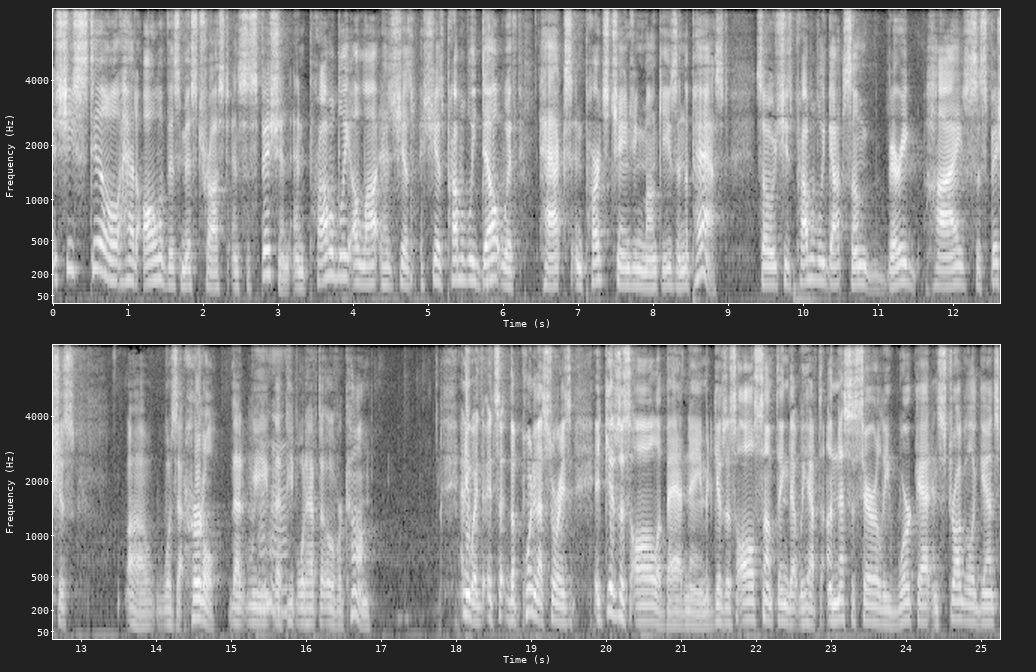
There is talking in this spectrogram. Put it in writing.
she still had all of this mistrust and suspicion, and probably a lot has she has she has probably dealt with hacks and parts changing monkeys in the past. So she's probably got some very high suspicious uh, was that hurdle that we mm-hmm. that people would have to overcome. Anyway, it's the point of that story is it gives us all a bad name. It gives us all something that we have to unnecessarily work at and struggle against.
